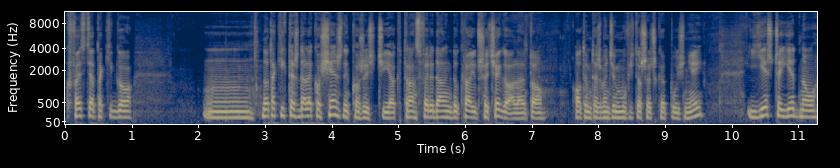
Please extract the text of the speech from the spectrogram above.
kwestia takiego no takich też dalekosiężnych korzyści, jak transfery danych do kraju trzeciego, ale to o tym też będziemy mówić troszeczkę później. I jeszcze jedną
